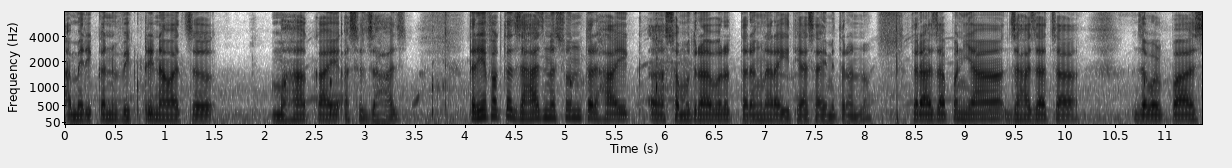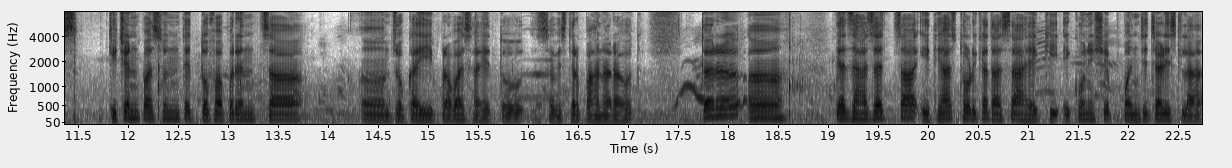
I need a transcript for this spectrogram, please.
अमेरिकन विक्ट्री नावाचं महाकाय असं जहाज. तर हे फक्त जहाज नसून तर हा एक समुद्रावर तरंगणारा इतिहास आहे मित्रांनो. तर आज आपण या जहाजाचा जवळपास किचनपासून ते तोफापर्यंतचा जो काही प्रवास आहे तो सविस्तर पाहणार आहोत. तर या जहाजाचा इतिहास थोडक्यात असा आहे की एकोणीसशे पंचेचाळीसला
